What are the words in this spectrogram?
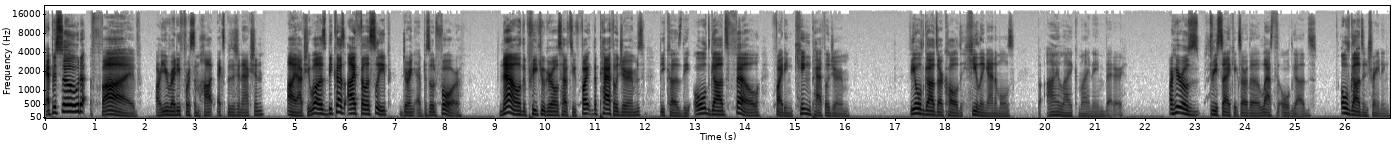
Episode 5. Are you ready for some hot exposition action? I actually was because I fell asleep during episode 4. Now the Precure girls have to fight the pathogerms because the old gods fell fighting King Pathogerm. The old gods are called healing animals, but I like my name better. Our heroes' three psychics are the last of the old gods. Old gods in training.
